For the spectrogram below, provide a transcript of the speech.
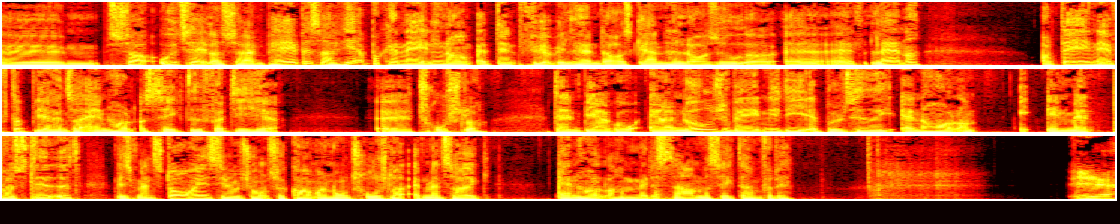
øh, så udtaler Søren Pape sig her på kanalen om, at den fyr vil han da også gerne have losset ud af, af landet. Og dagen efter bliver han så anholdt og sigtet for de her øh, trusler. Dan Bjergård, er der noget usædvanligt i, at politiet ikke anholder en mand på stedet, hvis man står i en situation, så kommer nogle trusler, at man så ikke anholder ham med det samme og sigter ham for det? Ja,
